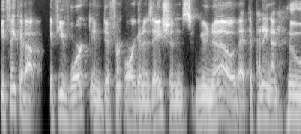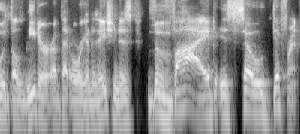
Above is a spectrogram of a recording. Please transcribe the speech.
you think about if you've worked in different organizations, you know that depending on who the leader of that organization is, the vibe is so different.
